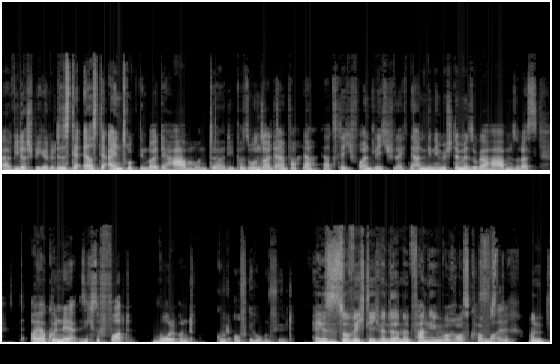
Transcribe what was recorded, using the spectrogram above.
äh, widerspiegelt wird. Das ist der erste Eindruck, den Leute haben. Und äh, die Person sollte einfach, ja, herzlich, freundlich, vielleicht eine angenehme Stimme sogar haben, sodass euer Kunde sich sofort wohl und gut aufgehoben fühlt. Hey, das ist so wichtig, wenn du am Empfang irgendwo rauskommst Voll. und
